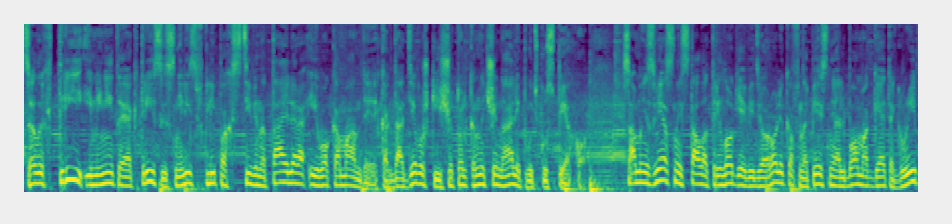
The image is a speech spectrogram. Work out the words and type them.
Целых три именитые актрисы снялись в клипах Стивена Тайлера и его команды, когда девушки еще только начинали путь к успеху. Самой известной стала трилогия видеороликов на песне альбома Get a Grip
